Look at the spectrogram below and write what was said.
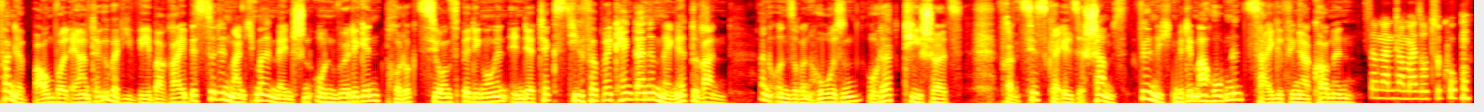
von der Baumwollernte über die Weberei bis zu den manchmal menschenunwürdigen Produktionsbedingungen in der Textilfabrik hängt eine Menge dran an unseren Hosen oder T-Shirts. Franziska Ilse Schams will nicht mit dem erhobenen Zeigefinger kommen. Sondern nochmal so zu gucken,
